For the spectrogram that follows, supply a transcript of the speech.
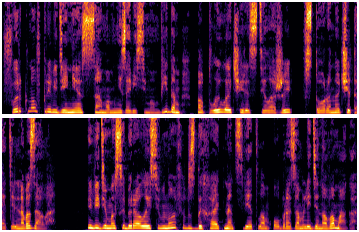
Фыркнув, привидение с самым независимым видом поплыло через стеллажи в сторону читательного зала. Видимо, собиралась вновь вздыхать над светлым образом ледяного мага.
